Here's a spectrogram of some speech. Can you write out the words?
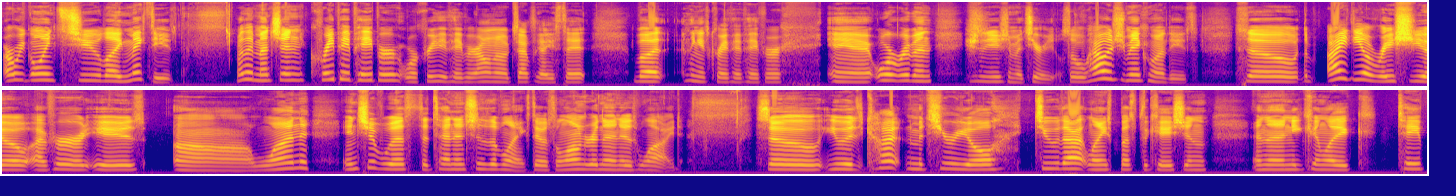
are we going to like make these? Well, they mentioned crepe paper or creepy paper. I don't know exactly how you say it, but I think it's crepe paper, and or ribbon. Usually used in material. So, how would you make one of these? So, the ideal ratio I've heard is uh, one inch of width to ten inches of length. So it's longer than it is wide. So you would cut the material to that length specification and then you can like tape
